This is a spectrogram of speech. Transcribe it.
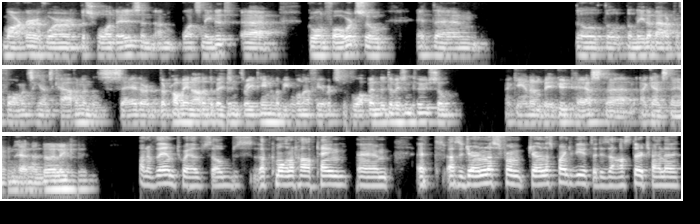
marker of where the squad is and, and what's needed uh, going forward. So it um, they'll, they'll they'll need a better performance against Cavan, and as I say, they're they're probably not a Division Three team, and they'll be one of our favourites to go up into Division Two. So again, it'll be a good test uh, against them heading into the league. And of them twelve subs that come on at half time, um, it as a journalist from journalist point of view, it's a disaster trying to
